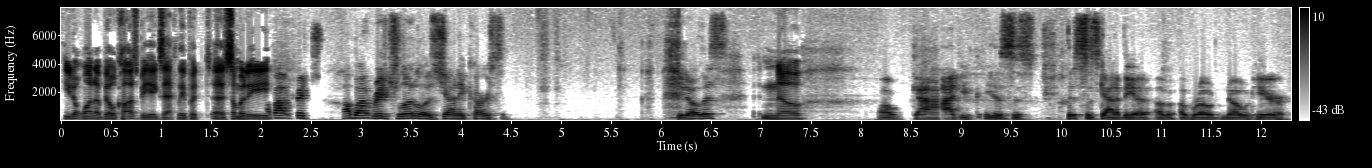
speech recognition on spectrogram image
you don't want a Bill Cosby exactly, but uh, somebody. How about Rich? How about Rich Little as Johnny Carson? You know this? No, Oh God, you, this is this has got to be a, a, a road note here.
